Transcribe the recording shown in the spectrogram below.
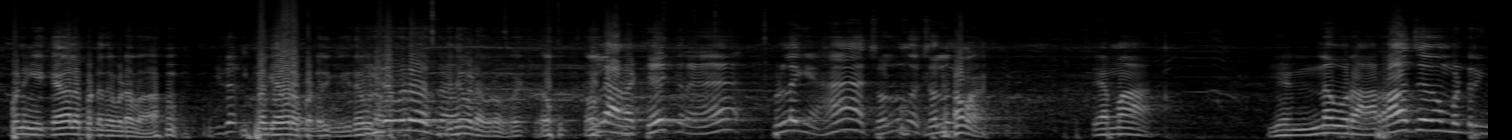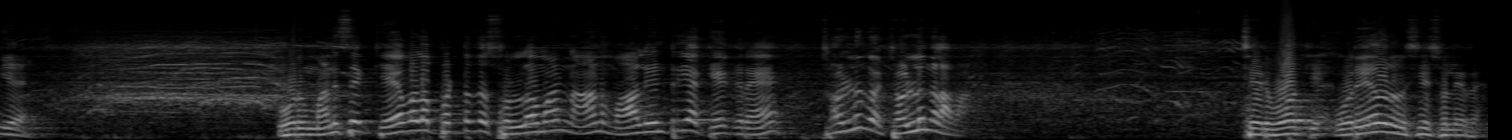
இப்போ நீங்க கேவலப்பட்டதை விடவா? இப்போ கேவலப்பட்டது இதை விட சார்? இதை விட. இல்ல அதை கேட்குறேன் பிள்ளைங்க ஆ சொல்லுங்க சொல்லுங்க. ஏம்மா என்ன ஒரு அராஜகம் பண்றீங்க? ஒரு மனுஷன் கேவலப்பட்டதை சொல்லமான்னு நானும் வாலண்டியா கேட்குறேன் சொல்லுங்க சொல்லுங்களாமா சரி ஓகே. ஒரே ஒரு விஷயம் சொல்லிடுறேன்.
